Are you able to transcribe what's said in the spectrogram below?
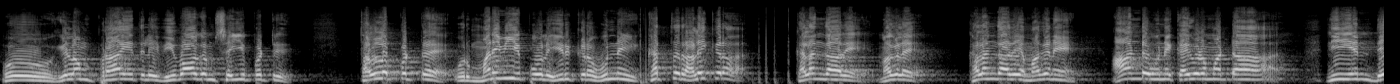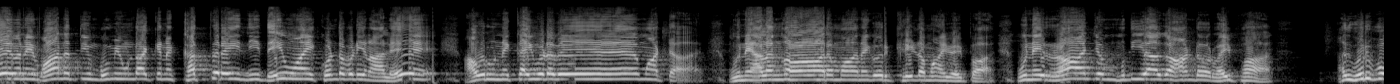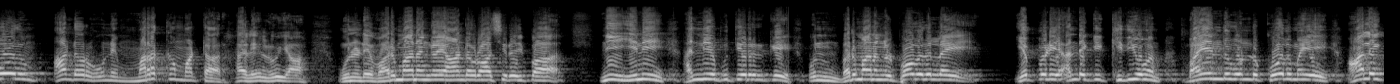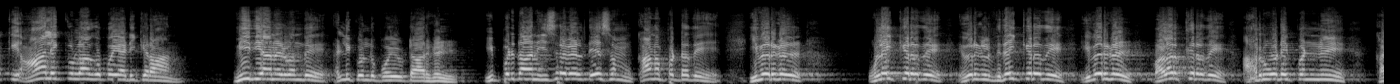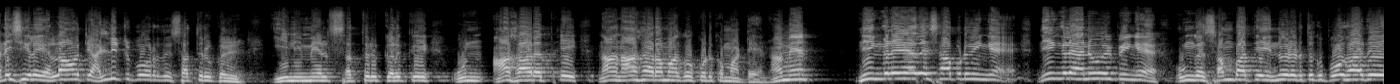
ஓ இளம் பிராயத்திலே விவாகம் செய்யப்பட்டு தள்ளப்பட்ட ஒரு மனைவியைப் போல இருக்கிற உன்னை கத்தர் அழைக்கிறார். கலங்காதே மகளே கலங்காதே மகனே ஆண்ட உன்னை கைவிட மாட்டார் நீ என் தேவனை வானத்தையும் பூமி உண்டாக்கின கத்தரை நீ தெய்வமாய் கொண்டபடினாலே அவர் உன்னை கைவிடவே மாட்டார். உன்னை அலங்காரமான ஒரு கிரீடமாய் வைப்பார். உன்னை ராஜ முடியாக ஆண்டவர் வைப்பார். அது ஒருபோதும் ஆண்டவர் உன்னை மறக்க மாட்டார். ஹalleluya. உன்னுடைய வருமானங்களை ஆண்டவர் ஆசீர்வதிப்பார். நீ இனி அந்நிய புத்திரருக்கு உன் வருமானங்கள் போவதில்லை. எப்படி அன்றைக்கு கிதியோன் பயந்து கொண்டு கோதுமையை ஆலைக்கு ஆலைக்குள்ளாக போய் அடிக்கிறான்? மீதியானர் வந்து அள்ளிக்கொண்டு போய்விட்டார்கள். இப்படிதான் இஸ்ரேல் தேசம் காணப்பட்டது. இவர்கள் உழைக்கிறது இவர்கள் விதைக்கிறது இவர்கள் வளர்க்கிறது. அறுவடை பண்ணி கடைசியில எல்லாவற்றையும் அள்ளிட்டு போறது சத்துருக்கள். இனிமேல் சத்துருக்களுக்கு உன் ஆகாரத்தை நான் ஆகாரமாக கொடுக்க மாட்டேன். ஆமேன். நீங்களே அதை சாப்பிடுவீங்க. நீங்களே அனுபவிப்பீங்க. உங்க சம்பாத்தியம் இன்னொரு இடத்துக்கு போகாது.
